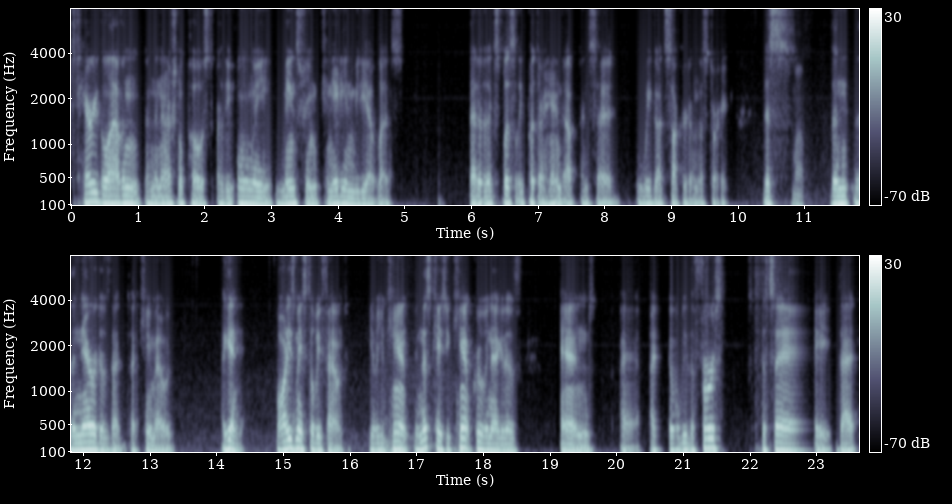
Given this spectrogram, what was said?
Terry Glavin and the National Post are the only mainstream Canadian media outlets that have explicitly put their hand up and said, "We got suckered on this story." This wow. the the narrative that that came out. Again, bodies may still be found. You know, you mm-hmm. can't. In this case, you can't prove a negative, and I, I will be the first to say that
